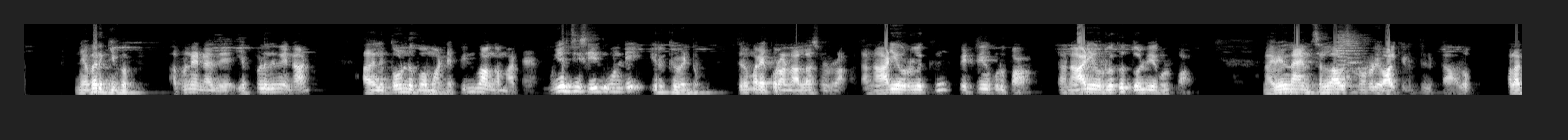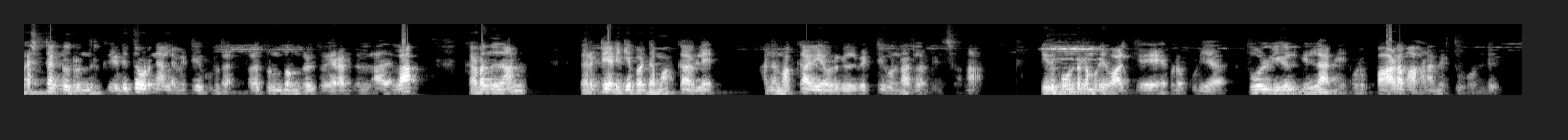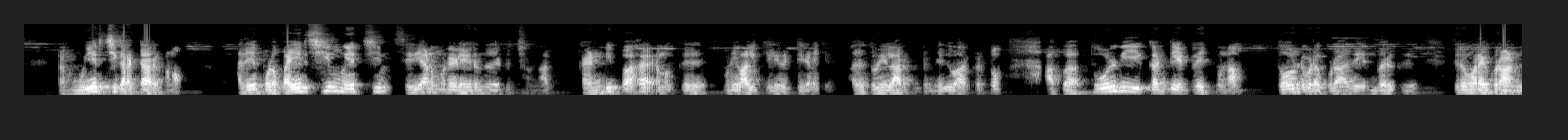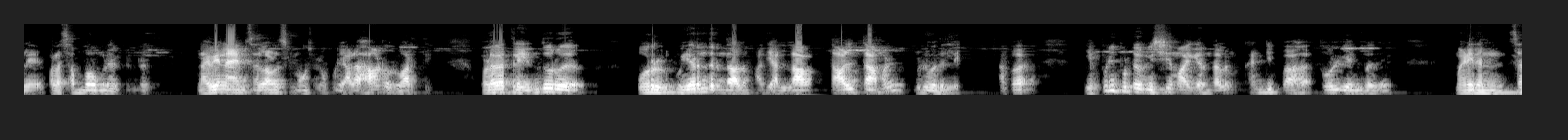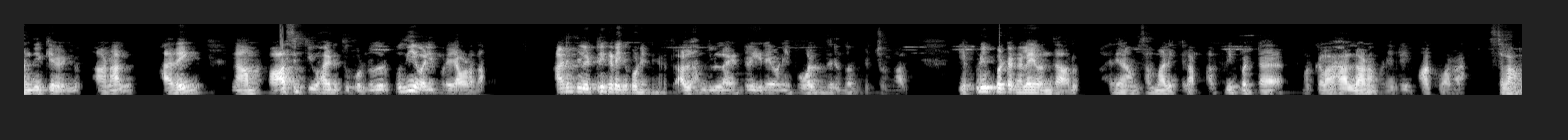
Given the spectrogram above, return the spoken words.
நெவர் கிவ் அப் அப்படின்னு என்னது? எப்பொழுதுமே நான் அதில் தோண்டு போக மாட்டேன் பின்வாங்க மாட்டேன். முயற்சி செய்து கொண்டே இருக்க வேண்டும். திருமறை குரான் நல்லா சொல்றான் தன் ஆடியவர்களுக்கு வெற்றியை கொடுப்பான். தன் ஆடியவர்களுக்கு தோல்வியை கொடுப்பான். நவீல் நாயம் செல்லாவசன் அவருடைய வாழ்க்கை எடுத்துக்கிட்டாலும் பல கஷ்டங்கள் இருந்திருக்கு. எடுத்த உடனே நல்ல வெற்றியை கொடுக்கல. பல துன்பங்கள் துயரங்கள் அதெல்லாம் கடந்துதான் விரட்டி அடிக்கப்பட்ட மக்காவிலே அந்த மக்காவை அவர்கள் வெற்றி கொண்டார்கள் அப்படின்னு சொன்னால் இது போன்ற நம்முடைய வாழ்க்கையில் ஏற்படக்கூடிய தோல்விகள் எல்லாமே ஒரு பாடமாக நாம் எடுத்துக்கொண்டு நம் முயற்சி கரெக்டாக இருக்கணும். அதே போல் பயிற்சியும் முயற்சியும் சரியான முறையில் இருந்தது என்று சொன்னால் கண்டிப்பாக நமக்கு நம்முடைய வாழ்க்கையில் வெற்றி கிடைக்கும். அது தொழிலாக இருக்கட்டும் எதுவாக இருக்கட்டும். அப்போ தோல்வியை கண்டு என்றைக்கும் நாம் தோண்டு விடக்கூடாது என்பதற்கு திருமறை குரானிலே பல சம்பவங்கள் இருக்கின்றது. நவீன நாயம் செல்லாவல் சொல்லக்கூடிய அழகான ஒரு வார்த்தை. உலகத்தில் எந்த ஒரு பொருள் உயர்ந்திருந்தாலும் அதை அல்லா தாழ்த்தாமல் விடுவதில்லை. அப்ப எப்படிப்பட்ட ஒரு விஷயமாக இருந்தாலும் கண்டிப்பாக தோல்வி என்பது மனிதன் சந்திக்க வேண்டும். ஆனால் அதை நாம் பாசிட்டிவாக எடுத்துக்கொண்டது ஒரு புதிய வழிமுறை அவ்வளவுதான். அடுத்து வெற்றி கிடைக்கக்கூடிய நேரத்தில் அலமதுல்லா என்று இறைவனை புகழ்ந்திருந்தோம் என்று சொன்னால் எப்படிப்பட்ட நிலை வந்தாலும் அதை நாம் சமாளிக்கலாம். அப்படிப்பட்ட மக்களாக அல்லாஹ் நம் அனைவரையும் ஆக்குவாரா அஸ்லாம்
